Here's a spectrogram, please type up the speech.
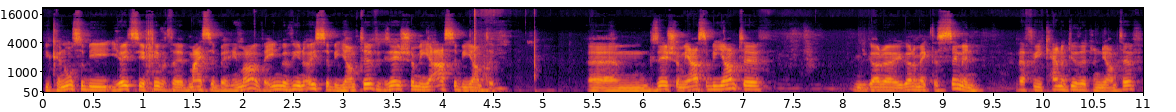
You can also be yotze chiv with a ma'aser behema. Ve'in mevin oise b'yamtiv. Gzei shem ya'ase b'yamtiv. Gzei shem you gotta you gotta make the simon. Therefore, you cannot do that on Yom Tiv.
